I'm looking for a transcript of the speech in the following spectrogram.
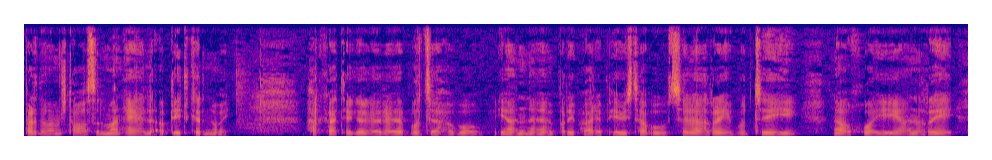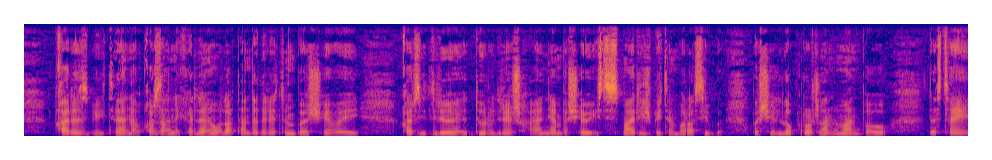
بەردەوامیش تەواسلمان هەیە لە ئەپدەیتکردنەوەی هەر کاتێک گەگەر بودجە هەبوو یان بڕی پارەی پێویست هەبوو چ لە ڕێی بودجەی ناوخۆیی یان لە ڕێی قەرز بیتن، ئەو قەرزانەی کە لەلایەن وڵاتان دەدرێتن بە شێوەی قەرزی دوور و درێژخایەن یان بە شێوەی ئیستسماریش بیتن، بەڕاستی بەشێک لەو پڕۆژانەمان بۆ دەستەی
